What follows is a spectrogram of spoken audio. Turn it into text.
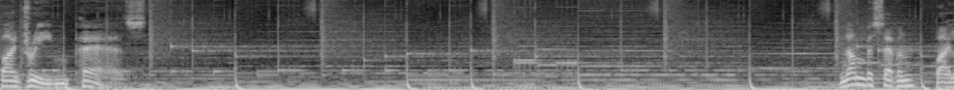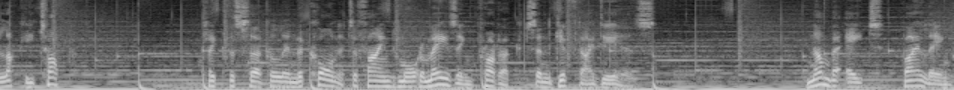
by Dream Pairs. Number 7, by Lucky Top. Click the circle in the corner to find more amazing products and gift ideas. Number 8, by Link.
